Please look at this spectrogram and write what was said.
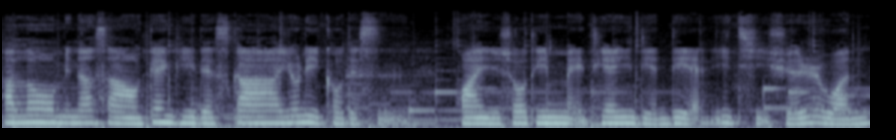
Hello，皆さん、元気ですか？よりこです。欢迎收听每天一点点，一起学日文。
